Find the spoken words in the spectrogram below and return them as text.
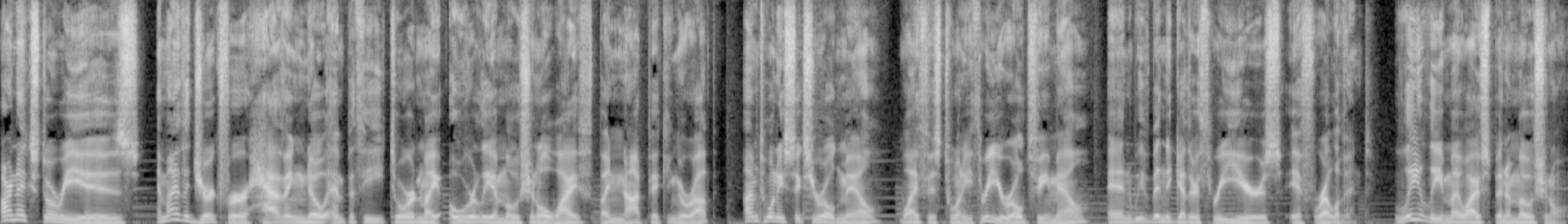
Our next story is Am I the jerk for having no empathy toward my overly emotional wife by not picking her up? I'm 26 year old male, wife is 23 year old female, and we've been together three years if relevant. Lately, my wife's been emotional,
